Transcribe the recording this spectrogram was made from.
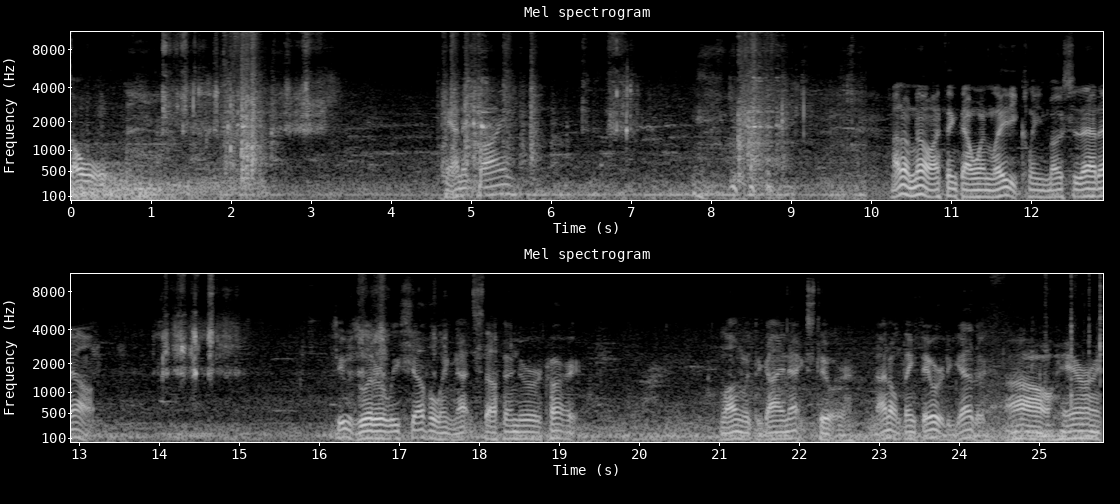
Sold. Panic buying? I don't know. I think that one lady cleaned most of that out. She was literally shoveling that stuff into her cart. Along with the guy next to her. And I don't think they were together. Oh, herring.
